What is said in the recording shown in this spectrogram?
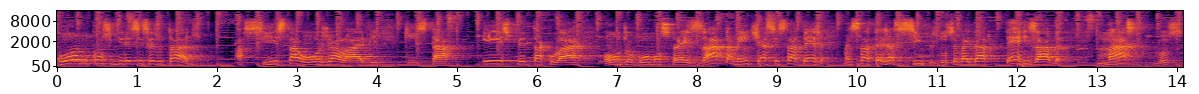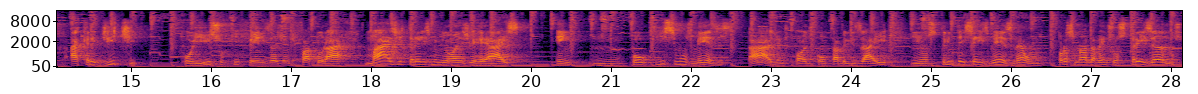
como conseguir esses resultados? Assista hoje a live que está espetacular, onde eu vou mostrar exatamente essa estratégia. Uma estratégia simples, você vai dar até risada, mas você, acredite, foi isso que fez a gente faturar mais de 3 milhões de reais em pouquíssimos meses, tá? A gente pode contabilizar aí em uns 36 meses, né? Um, aproximadamente uns 3 anos,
